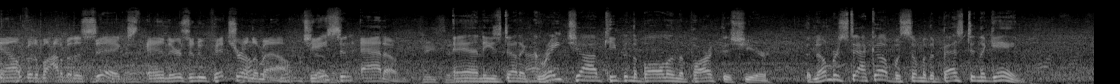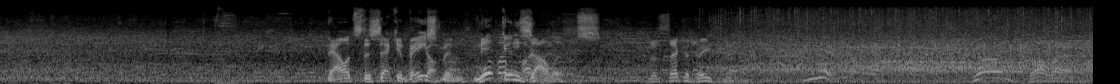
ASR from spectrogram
Now for the bottom of the sixth, and there's a new pitcher on the mound, Jason Adam. And he's done a great job keeping the ball in the park this year. The numbers stack up with some of the best in the game. Now it's the second baseman, Nick Gonzalez. The second baseman, Nick Gonzalez.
